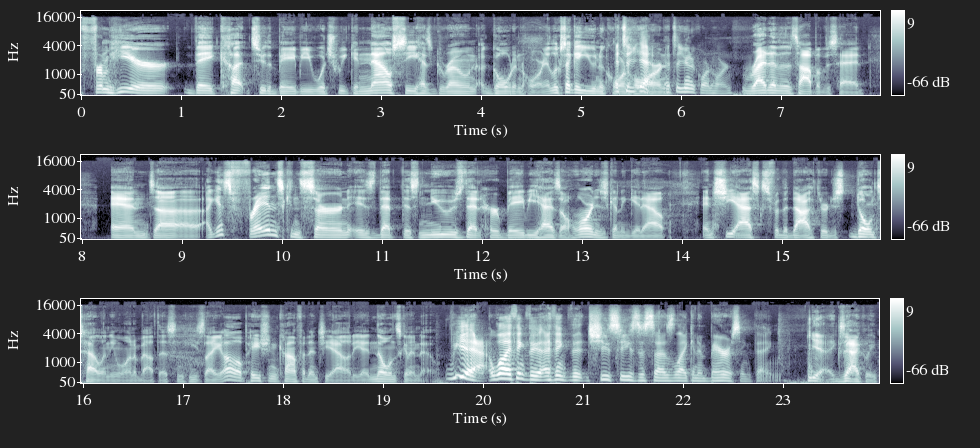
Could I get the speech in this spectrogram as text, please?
from here, they cut to the baby, which we can now see has grown a golden horn. It looks like a unicorn It's a, yeah, horn it's a unicorn horn. right at the top of his head. And uh, I guess Fran's concern is that this news that her baby has a horn is going to get out. And she asks for the doctor, just don't tell anyone about this. And he's like, oh, patient confidentiality. And no one's going to know. Yeah, well, I think that I think that she sees this as like an embarrassing thing. Yeah, exactly.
